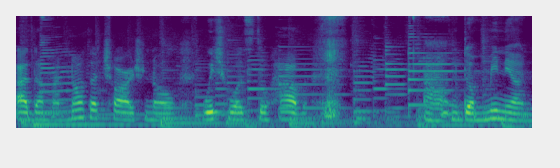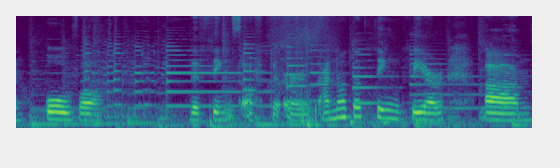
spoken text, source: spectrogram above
adam another charge now which was to have um, dominion over the things of the earth. Another thing there, um,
